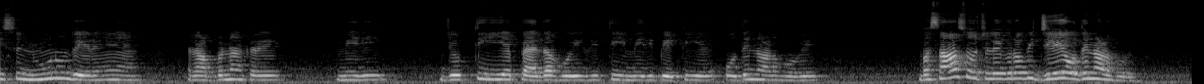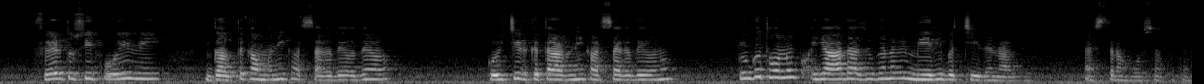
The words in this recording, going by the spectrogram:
ਇਸ ਨੂੰਹ ਨੂੰ ਦੇ ਰਹੇ ਹਾਂ ਰੱਬ ਨਾ ਕਰੇ ਮੇਰੀ ਜੋ ਧੀ ਹੈ ਪੈਦਾ ਹੋਈ ਵੀ ਧੀ ਮੇਰੀ ਬੇਟੀ ਹੈ, ਉਹਦੇ ਨਾਲ ਹੋਵੇ। ਬਸ ਆ ਸੋਚ ਲਿਆ ਕਰੋ ਵੀ ਜੇ ਉਹਦੇ ਨਾਲ ਹੋਵੇ, ਫਿਰ ਤੁਸੀਂ ਕੋਈ ਵੀ ਗਲਤ ਕੰਮ ਨਹੀਂ ਕਰ ਸਕਦੇ ਉਹਦੇ ਨਾਲ। ਕੋਈ ਝਿੜਕਤਾੜ ਨਹੀਂ ਕਰ ਸਕਦੇ ਉਹਨੂੰ। ਕਿਉਂਕਿ ਤੁਹਾਨੂੰ ਯਾਦ ਆ ਜਾਊਗਾ ਨਾ ਵੀ ਮੇਰੀ ਬੱਚੀ ਦੇ ਨਾਲ ਵੀ ਇਸ ਤਰ੍ਹਾਂ ਹੋ ਸਕਦਾ ਹੈ।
